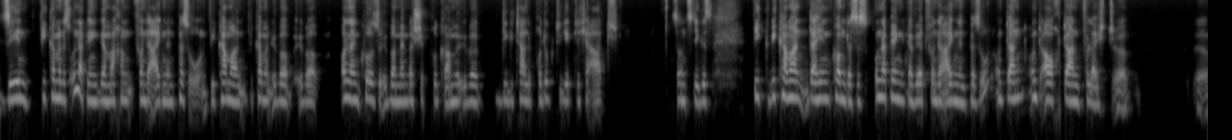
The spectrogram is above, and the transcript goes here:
sehen, wie kann man das unabhängiger machen von der eigenen Person? Wie kann man, wie kann man über, über Online-Kurse, über Membership-Programme, über digitale Produkte jeglicher Art, sonstiges, wie, wie kann man dahin kommen, dass es unabhängiger wird von der eigenen Person und dann und auch dann vielleicht äh, äh,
